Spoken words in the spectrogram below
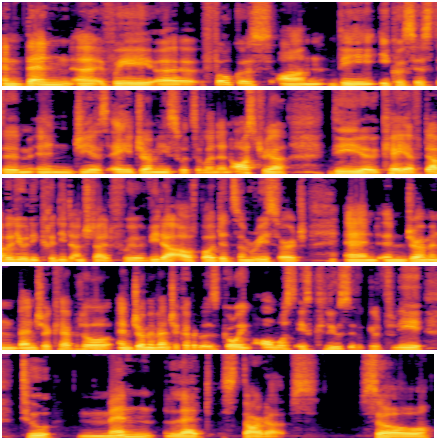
And then uh, if we uh, focus on the ecosystem in GSA, Germany, Switzerland, and Austria, the uh, KfW, the Kreditanstalt für Wiederaufbau, did some research. And in German venture capital, and German venture capital is going almost exclusively to men led startups. So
